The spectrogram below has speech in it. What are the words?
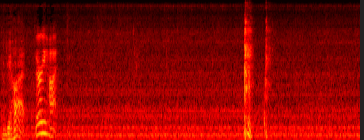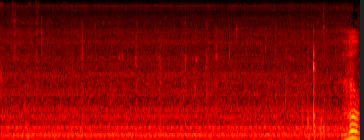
It'll be hot. very hot. Oh,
